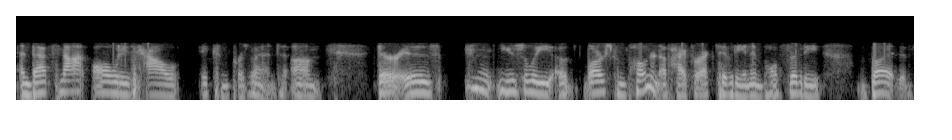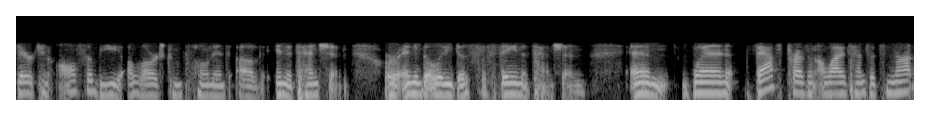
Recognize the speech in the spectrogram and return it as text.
and that's not always how it can present. Um, there is usually a large component of hyperactivity and impulsivity, but there can also be a large component of inattention or inability to sustain attention. And when that's present, a lot of times it's not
